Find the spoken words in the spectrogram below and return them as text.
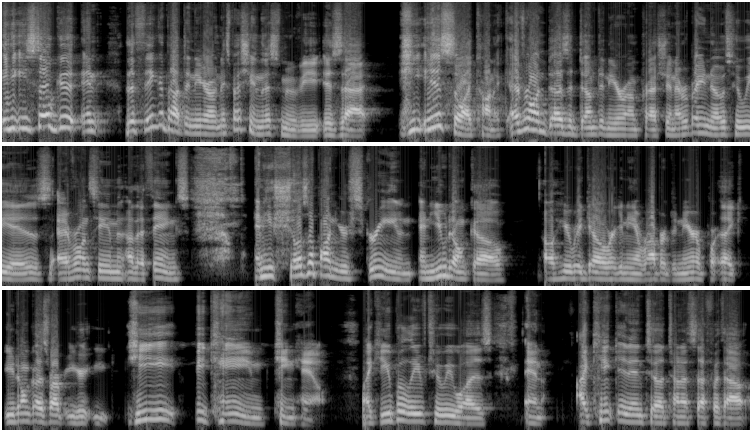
And he's so good. And the thing about De Niro, and especially in this movie, is that he is so iconic. Everyone does a dumb De Niro impression. Everybody knows who he is. Everyone's seen him in other things, and he shows up on your screen, and you don't go, "Oh, here we go. We're getting a Robert De Niro." Like you don't go as Robert. You, he became King Hale. Like you believed who he was, and I can't get into a ton of stuff without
